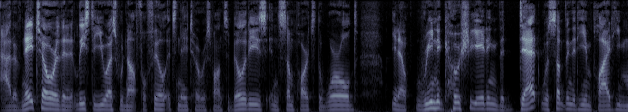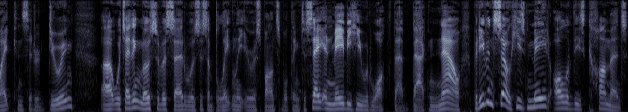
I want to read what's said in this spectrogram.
out of NATO, or that at least the U.S. would not fulfill its NATO responsibilities in some parts of the world. You know, renegotiating the debt was something that he implied he might consider doing, uh, which I think most of us said was just a blatantly irresponsible thing to say, and maybe he would walk that back now. But even so, he's made all of these comments.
